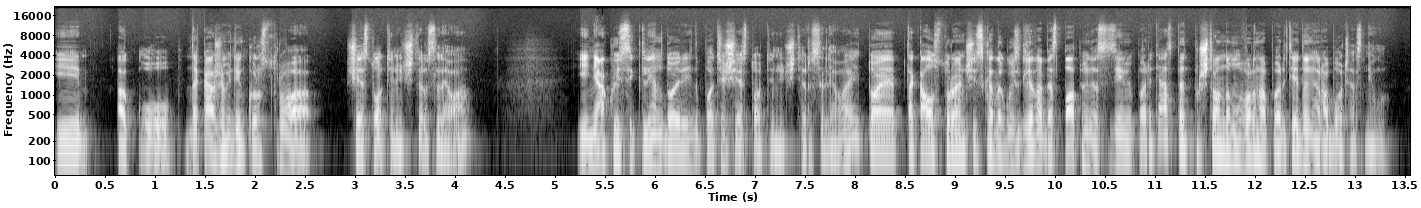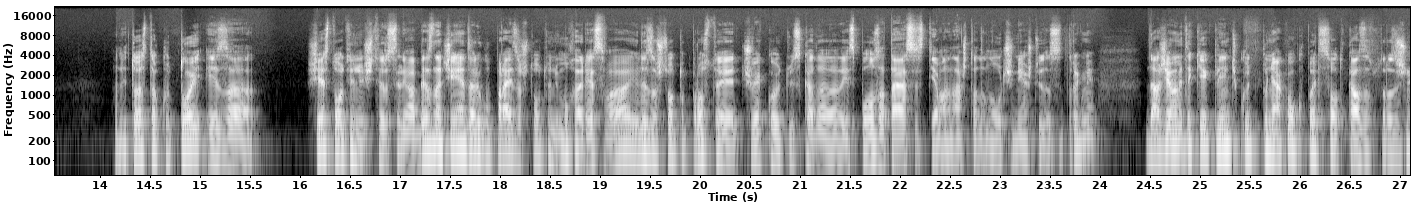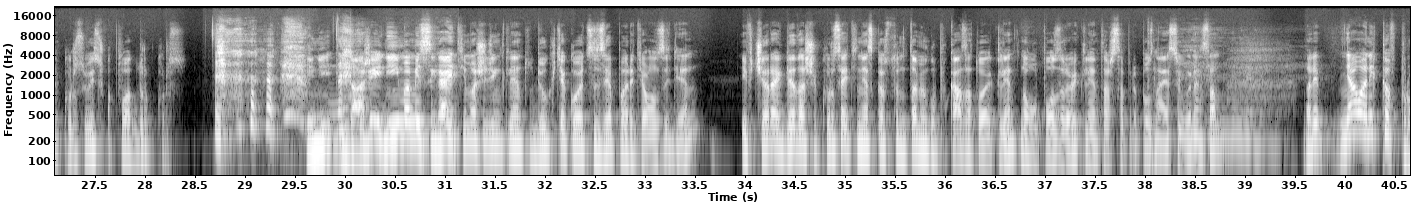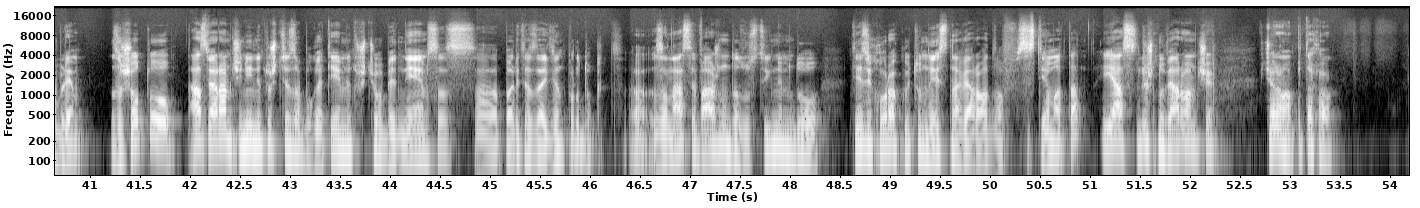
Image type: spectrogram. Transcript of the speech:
И ако, да кажем, един курс струва 640 лева и някой си клиент дойде и да плати 640 лева и той е така устроен, че иска да го изгледа безплатно и да се вземе парите, аз предпочитам да му върна парите и да не работя с него. Нали, Тоест, ако той е за 640 лева, без значение дали го прави защото не му харесва или защото просто е човек, който иска да използва тая система нашата, да научи нещо и да се тръгне. Даже имаме такива клиенти, които по няколко пъти се отказват от различни курсове и си купуват друг курс. И, ни, и даже и ние имаме сега и ти имаш един клиент от билките, който се взе парите онзи ден и вчера я гледаше курса и ти днеска сутринта ми го показа този клиент. Много поздрави, клиента ще се препознае, сигурен съм. Нали, няма никакъв проблем. Защото аз вярвам, че ние нито ще забогатеем, нито ще обеднеем с а, парите за един продукт. А, за нас е важно да достигнем до тези хора, които наистина вярват в системата. И аз лично вярвам, че вчера ме питаха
